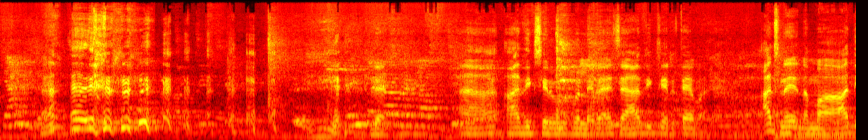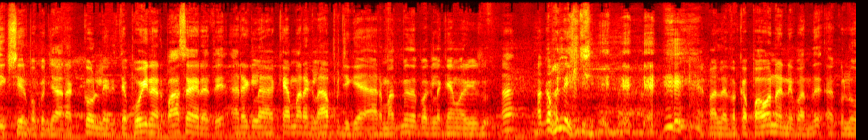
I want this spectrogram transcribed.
ಆದಿಕ್ ಸೇರಿ ಉಳ್ಕೊಳ್ಳಿರ. ಆದಿಕ್ ಸೇರಿತೆ. ಆದ್ನೆ ನಮ್ಮ ಆದೀಕ್ಷೆ ಇರ್ಬೇಕು ಜಾರ ಅಕ್ಕ ಒಳ್ಳೆ ಇರುತ್ತೆ ಪೋಯಿನಾರು ಪಾಸ್ ಆಗಿರತ್ತೆ. ಅರೆಗ್ಲ ಕ್ಯಾಮರಾಗ್ಲ ಆಪುಜಿಗೆ ಯಾರು ಮದ್ಮೇದ ಪಗ್ಲ ಕ್ಯಾಮರಾ ಯೂಸ್ ಅಕ್ಕ ಬಲ್ಲಿ ಅಲ್ಲ ಪಕ್ಕ ಪವನ್ ಅನ್ನೇ ಬಂದು ಅಕ್ಕಲು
